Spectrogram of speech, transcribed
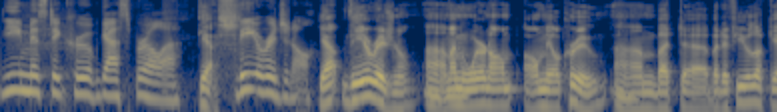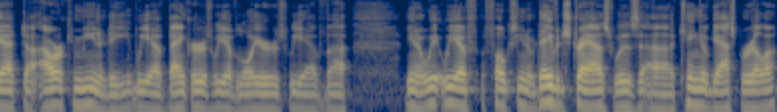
the Mystic crew of Gasparilla, yes, the original, Yep, the original. Um, I Mm-hmm. mean, we're an all, all male crew, um, but uh, but if you look at uh, our community, we have bankers, we have lawyers, we have, uh, you know, we, we have folks. You know, David Straz was uh, king of Gasparilla,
